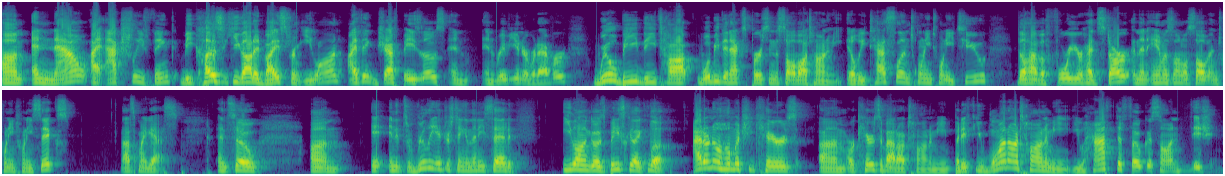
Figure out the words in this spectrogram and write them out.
Um, and now I actually think because he got advice from Elon, I think Jeff Bezos and, and Rivian or whatever will be the top, will be the next person to solve autonomy. It'll be Tesla in 2022. They'll have a four year head start, and then Amazon will solve it in 2026. That's my guess. And so, um, it, and it's really interesting. And then he said, Elon goes basically like, look, I don't know how much he cares um, or cares about autonomy, but if you want autonomy, you have to focus on vision.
